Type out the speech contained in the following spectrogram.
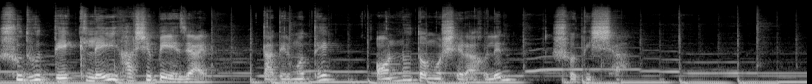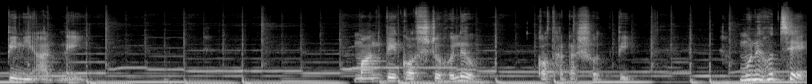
শুধু দেখলেই হাসি পেয়ে যায়, তাদের মধ্যে অন্যতম সেরা হলেন সতীশ শাহ। তিনি আর নেই। মানতে কষ্ট হলেও কথাটা সত্যি। মনে হচ্ছে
